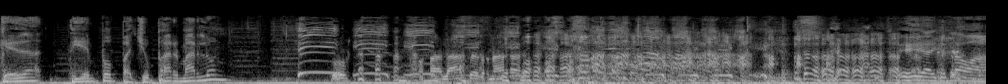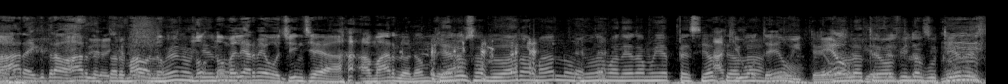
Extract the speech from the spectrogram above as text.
¿Queda tiempo para chupar, Marlon? Ojalá, pero nada. Eh, hay que trabajar, hay que trabajar, doctor Mao. No, Bueno, no, quiero- no me le arme bochinche a, a Marlon, hombre. Quiero saludar a Marlon de una manera muy especial. Aquí te hubo habla, Teo. Uy, te habla Teófilo Gutiérrez.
